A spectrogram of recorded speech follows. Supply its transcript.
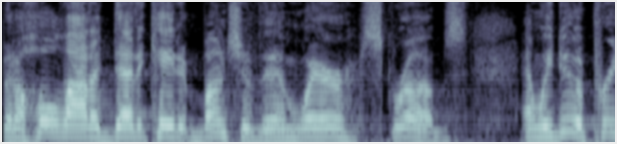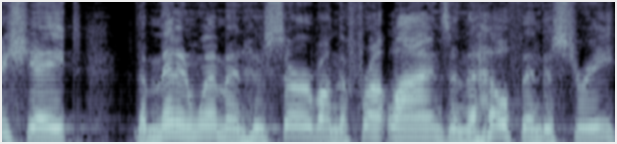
but a whole lot of dedicated bunch of them wear scrubs. And we do appreciate the men and women who serve on the front lines in the health industry.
